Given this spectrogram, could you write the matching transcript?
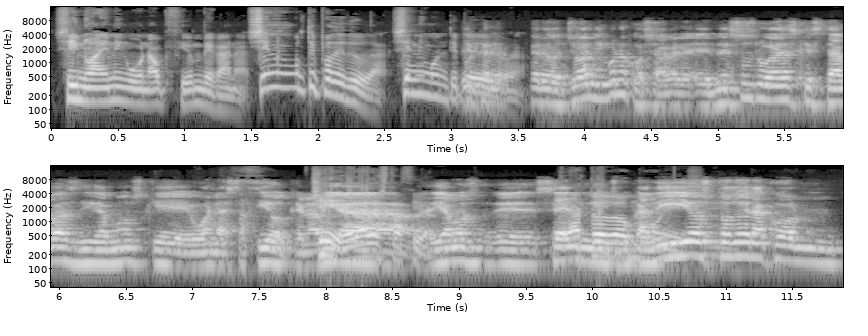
Si no hay ninguna opción vegana. Sin ningún tipo de duda. Sin ningún tipo sí, de pero, duda. Pero, Joan, ninguna cosa. A ver, en esos lugares que estabas, digamos que. O en la estación, que no sí, había. Era la estación. Digamos, eh, sándwich, bocadillos, muy... todo era con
